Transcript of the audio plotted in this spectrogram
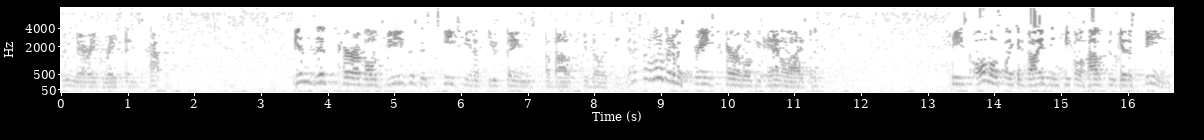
through Mary, great things happen. In this parable, Jesus is teaching a few things about humility. And it's a little bit of a strange parable if you analyze it. He's almost like advising people how to get esteemed.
